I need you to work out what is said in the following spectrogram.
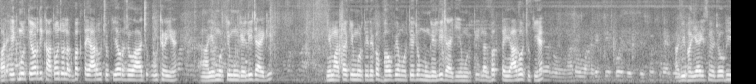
और एक मूर्ति और दिखाता हूँ जो लगभग तैयार हो चुकी है और जो आज उठ रही है। ये मूर्ति मुंगेली जाएगी। ये माता की मूर्ति देखो, भव्य मूर्ति जो मुंगेली जाएगी ये मूर्ति, लगभग तैयार हो चुकी है। अभी भैया इसमें जो भी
